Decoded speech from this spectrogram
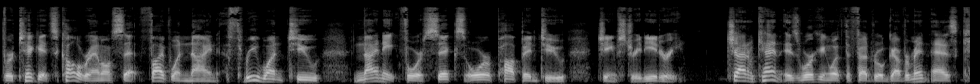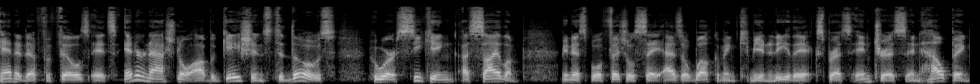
For tickets, call Ramos at 519 312 9846 or pop into James Street Eatery. Chatham Kent is working with the federal government as Canada fulfills its international obligations to those who are seeking asylum. Municipal officials say, as a welcoming community, they express interest in helping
